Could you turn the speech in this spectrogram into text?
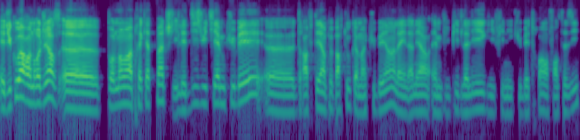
Et du coup, Aaron Rodgers, euh, pour le moment, après 4 matchs, il est 18e QB, euh, drafté un peu partout comme un QB1. L'année dernière, MVP de la ligue, il finit QB3 en fantasy.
